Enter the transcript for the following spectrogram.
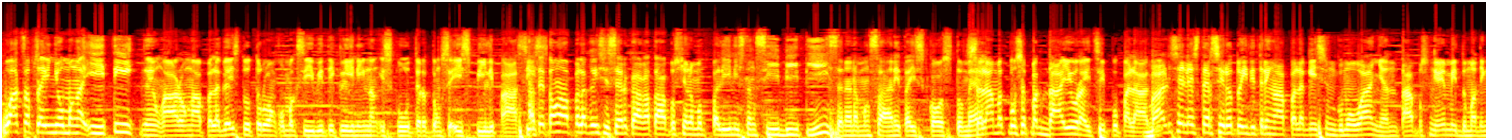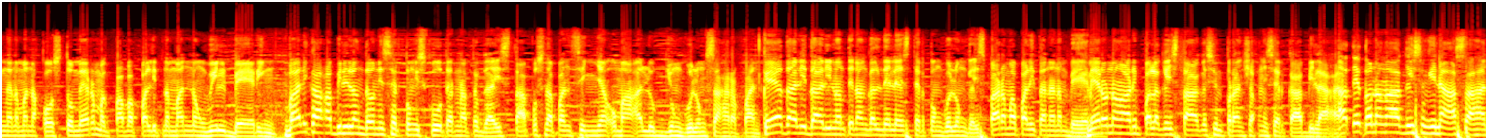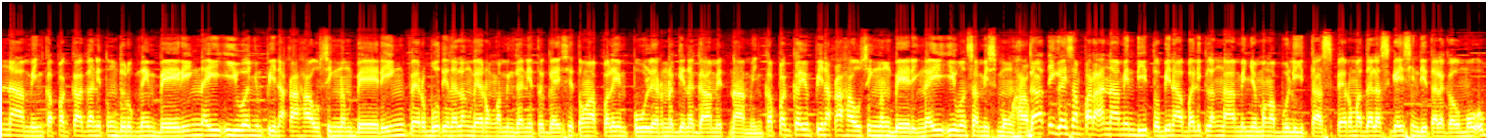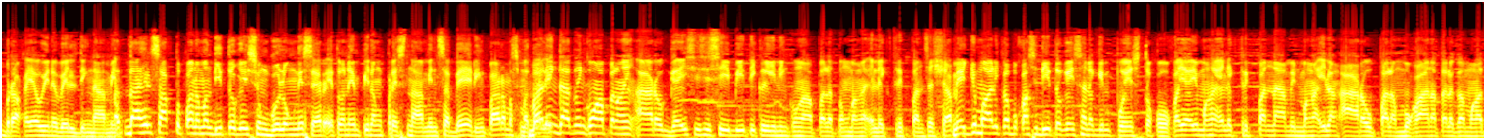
What's up sa inyo mga itik? Ngayong araw nga pala guys, tuturuan ko mag CVT cleaning ng scooter tong si Ace Philip Asis. At ito nga pala guys, si Sir kakatapos niya lang magpalinis ng CVT, isa na namang sanitized customer. Salamat po sa pagdayo, right safe po palagi. Bali si Lester 023 nga pala guys yung gumawa niyan, tapos ngayon may dumating na naman na customer, magpapapalit naman ng wheel bearing. Bali kakabili lang daw ni Sir tong scooter na to guys, tapos napansin niya umaalog yung gulong sa harapan. Kaya dali-dali lang tinanggal ni Lester tong gulong guys para mapalitan na ng bearing. Meron na nga rin pala guys tagas yung front shock ni Sir kabilaan. At ito na nga guys yung inaasahan namin kapag ka ganitong durog na yung bearing, naiiwan yung pinaka-housing ng bearing. Pero buti na lang meron kaming ganito guys. Ito nga pala yung puller na ginagamit namin. Kapag ka yung pinaka-housing ng bearing, naiiwan sa mismong hub. Dati guys, ang paraan namin dito, binabalik lang namin yung mga bulitas. Pero madalas guys, hindi talaga umuubra kaya wina-welding namin. At dahil sakto pa naman dito guys yung gulong ni sir, ito na yung pinang-press namin sa bearing para mas madali. Bali, ang gagawin ko nga pala ngayong araw guys, CBT cleaning ko nga pala tong mga electric pan sa shop. Medyo malikabok kasi dito guys sa naging pwesto ko. Kaya yung mga electric pan namin, mga ilang araw pa lang mukha na talaga mga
